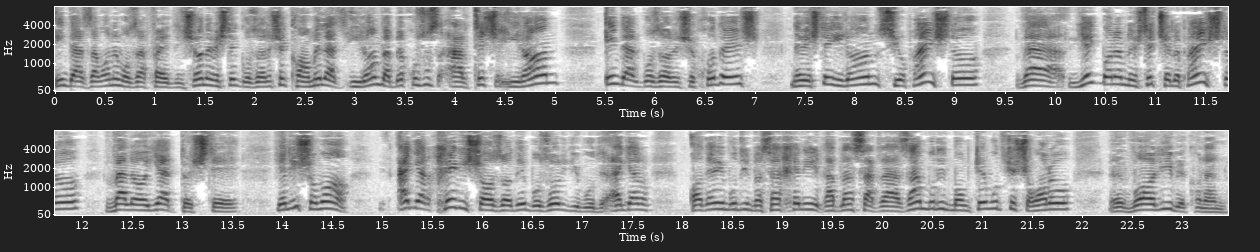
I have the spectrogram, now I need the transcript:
این در زمان مظفرالدین شاه نوشته گزارش کامل از ایران و به خصوص ارتش ایران. این در گزارش خودش نوشته ایران 35 تا و یک بارم نوشته 45 تا ولایت داشته. یعنی شما اگر خیلی شاهزاده بزرگی بوده اگر آدمی بودید مثلا خیلی قبلا صدر اعظم بودید ممکن بود که شما رو والی بکنن.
